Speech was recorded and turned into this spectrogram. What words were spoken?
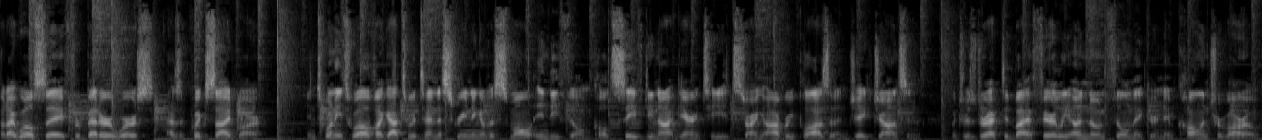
But I will say, for better or worse, as a quick sidebar, in 2012, I got to attend a screening of a small indie film called Safety Not Guaranteed, starring Aubrey Plaza and Jake Johnson, which was directed by a fairly unknown filmmaker named Colin Trevorrow.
